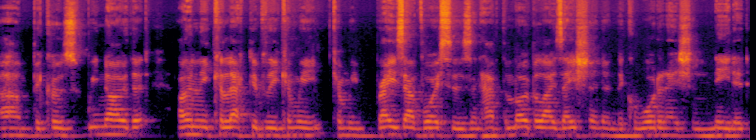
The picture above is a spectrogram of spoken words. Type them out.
um, because we know that only collectively can we can we raise our voices and have the mobilization and the coordination needed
